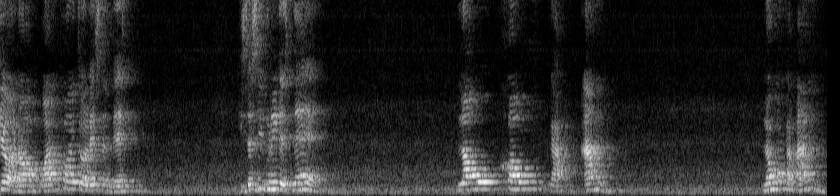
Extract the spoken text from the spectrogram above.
今日のワンポイントレッスンです。久しぶりですね。Lâu không gặp anh lâu không gặp anh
